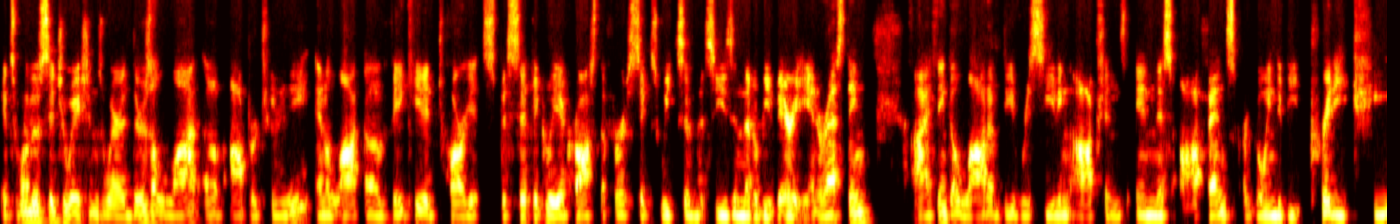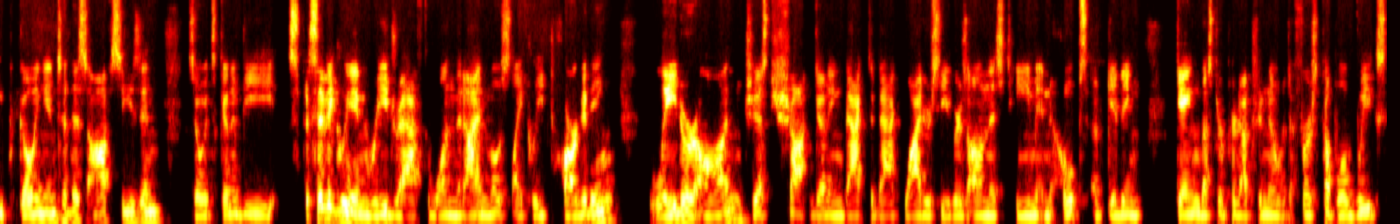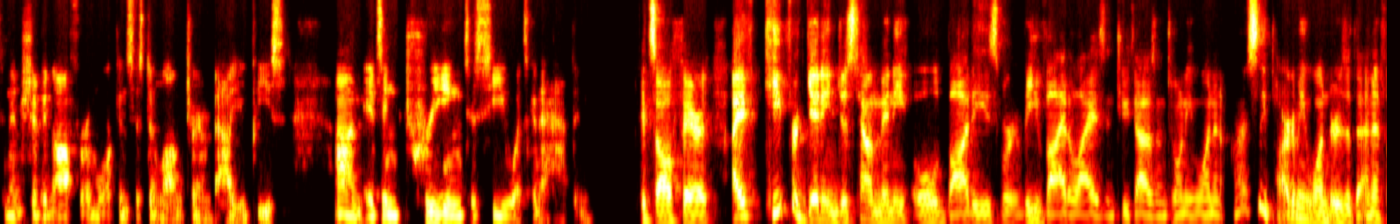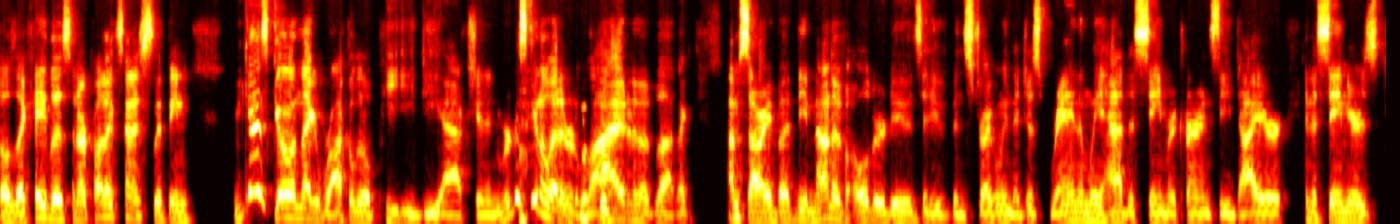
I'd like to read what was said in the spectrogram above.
it's one of those situations where there's a lot of opportunity and a lot of vacated targets specifically across the first six weeks of the season that'll be very interesting. I think a lot of the receiving options in this offense are going to be pretty cheap going into this offseason. So it's going to be specifically in redraft, one that I'm most likely targeting later on, just shotgunning back to back wide receivers on this team in hopes of getting gangbuster production over the first couple of weeks and then shipping off for a more consistent long term value piece. Um, it's intriguing to see what's going to happen. It's all fair. I keep forgetting just how many old bodies were revitalized in 2021. And honestly, part of me wonders if the NFL is like, hey, listen, our product's kind of slipping. You guys go and like rock a little PED action and we're just going to let it ride under the block. Like, I'm sorry, but the amount of older dudes that who've been struggling that just randomly had the same recurrence the entire in the same years,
